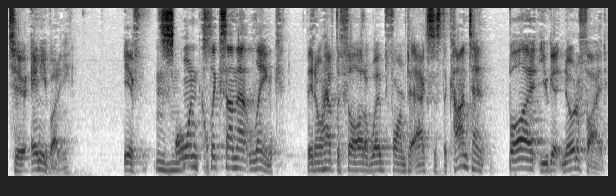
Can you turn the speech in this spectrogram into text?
to anybody, if mm-hmm. someone clicks on that link, they don't have to fill out a web form to access the content, but you get notified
